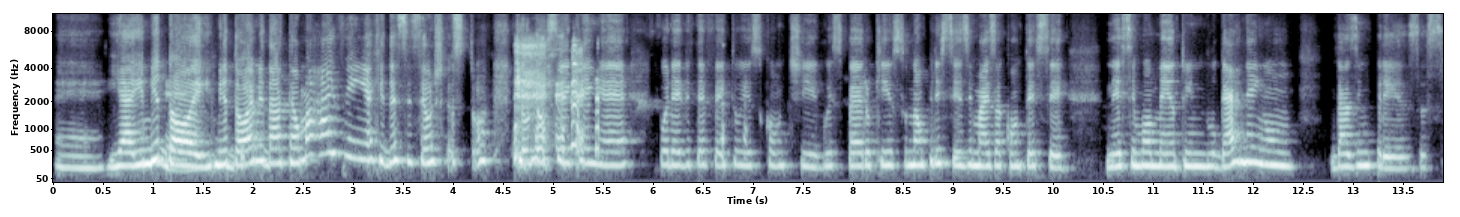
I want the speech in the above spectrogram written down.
É, e aí me é. dói, me dói, me dá até uma raivinha aqui desse seu gestor, que eu não sei quem é, por ele ter feito isso contigo. Espero que isso não precise mais acontecer nesse momento em lugar nenhum das empresas.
